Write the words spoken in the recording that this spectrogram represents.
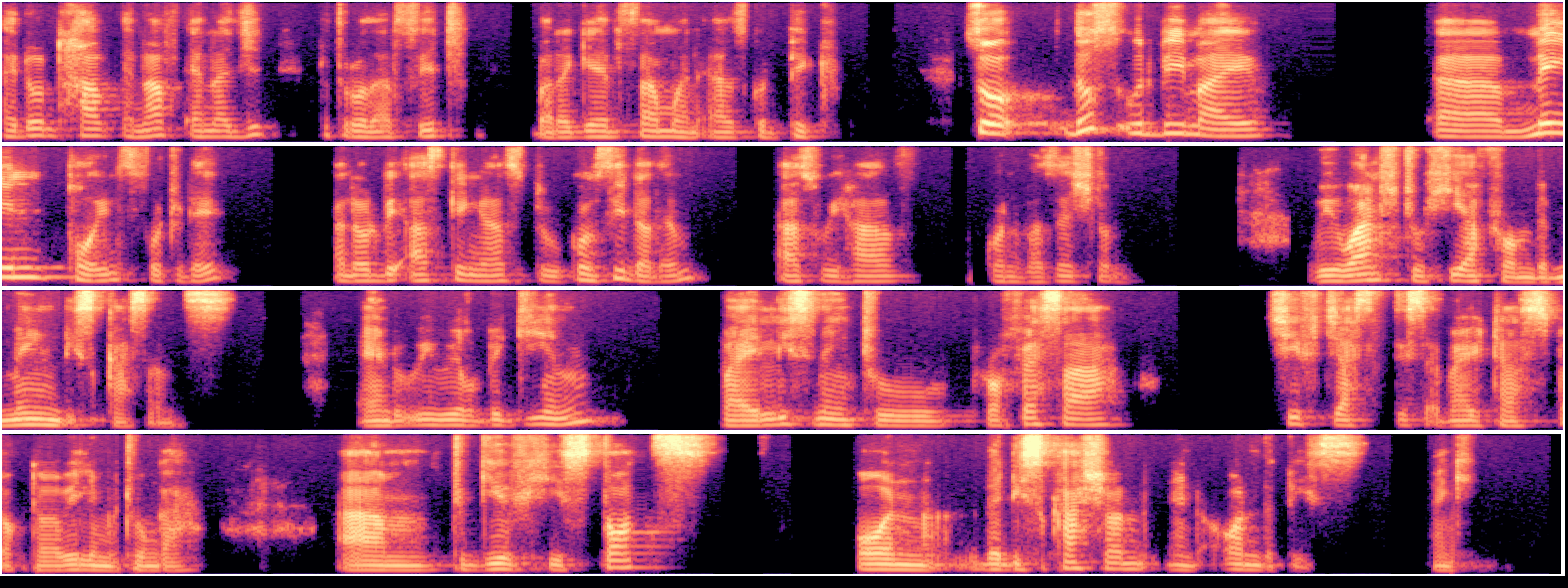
I don't have enough energy to throw that sweet, but again, someone else could pick. So those would be my uh, main points for today. And I would be asking us to consider them as we have conversation. We want to hear from the main discussants. And we will begin by listening to Professor Chief Justice Emeritus Dr. Willy Mutunga um, to give his thoughts on the discussion and on the piece. Thank you.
